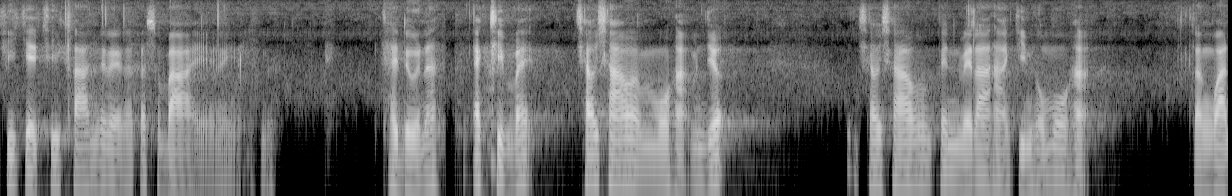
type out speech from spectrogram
ขี้เกียจขี้คลานไปเลยแล้วก็สบายอะไรอย่างเงี้ยใครดูนะ active ไว้เช้าเช้าๆอะโมหะมันเยอะ เช้าเช้าๆเป็นเวลาหากินของโมหะกลางวัน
